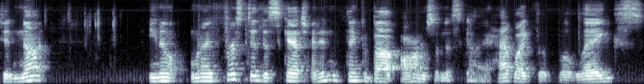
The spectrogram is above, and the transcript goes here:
did not, you know, when I first did the sketch, I didn't think about arms on this guy. I have like the, the legs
